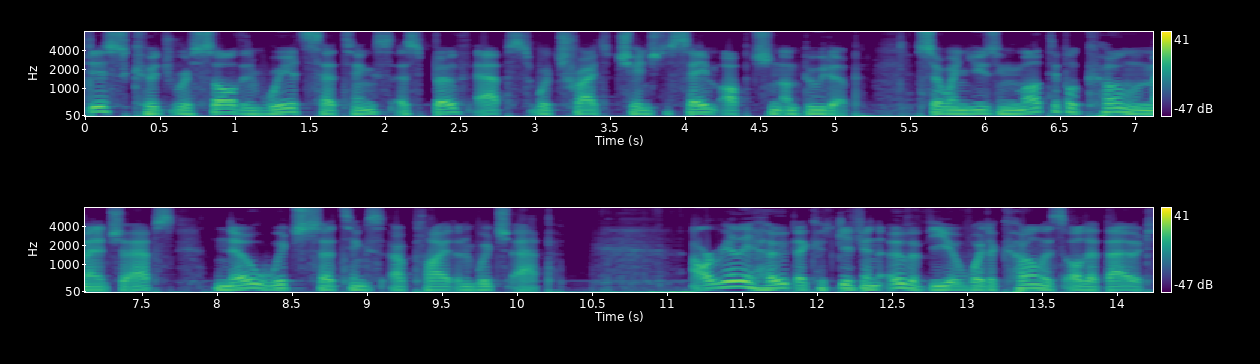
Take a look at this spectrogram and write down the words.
This could result in weird settings as both apps will try to change the same option on boot up. So when using multiple kernel manager apps, know which settings are applied on which app. I really hope I could give you an overview of what a kernel is all about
